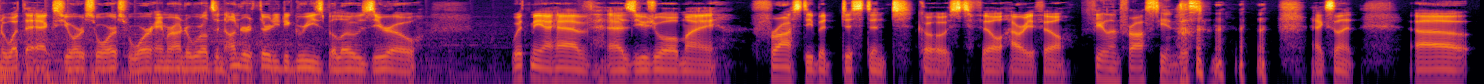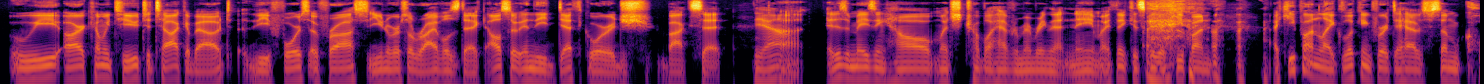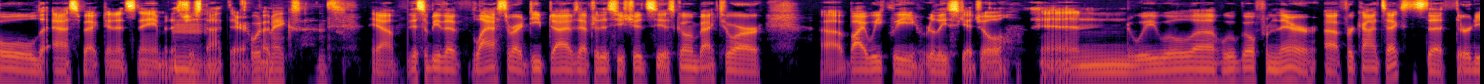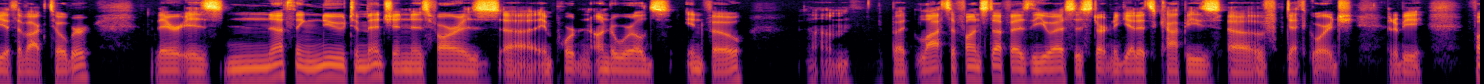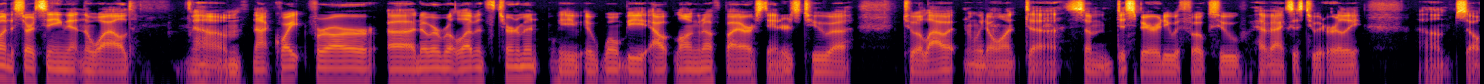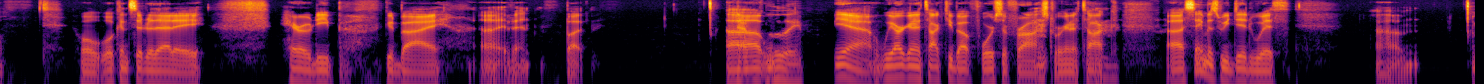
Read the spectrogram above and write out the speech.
welcome to What the Hex your source for Warhammer Underworlds and under 30 degrees below zero. With me, I have, as usual, my frosty but distant co host, Phil. How are you, Phil? Feeling frosty and distant. Excellent. Uh, we are coming to you to talk about the Force of Frost Universal Rivals deck, also in the Deathgorge box set. Yeah. Uh, it is amazing how much trouble I have remembering that name. I think it's because I keep on, I keep on like looking for it to have some cold aspect in its name, and it's mm, just not there. Would but, make sense. Yeah, this will be the last of our deep dives. After this, you should see us going back to our uh, bi-weekly release schedule, and we will uh, we'll go from there. Uh, for context, it's the 30th of October. There is nothing new to mention as far as uh, important Underworlds info. Um, but lots of fun stuff as the US is starting to get its copies of Deathgorge. It'll be fun to start seeing that in the wild. Um, not quite for our uh, November 11th tournament. We it won't be out long enough by our standards to uh, to allow it, and we don't want uh, some disparity with folks who have access to it early. Um, so we'll we'll consider that a Harrowdeep goodbye uh, event. But uh, absolutely, yeah, we are going to talk to you about Force of Frost. We're going to talk, mm-hmm. uh, same as we did with um,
